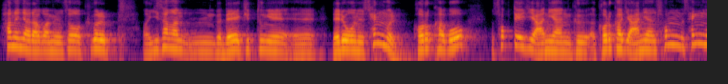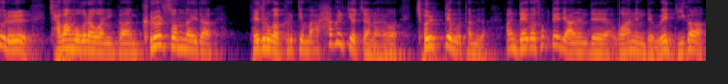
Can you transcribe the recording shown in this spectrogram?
하느냐라고 하면서 그걸 어, 이상한 그내 귀퉁이에 내려오는 생물 거룩하고 속되지 아니한 그 거룩하지 아니한 생물을 잡아먹으라고 하니까 그럴 수 없나이다. 베드로가 그렇게 막 학을 띄었잖아요. 절대 못합니다. 아니 내가 속되지 않은데고 하는데 왜 네가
